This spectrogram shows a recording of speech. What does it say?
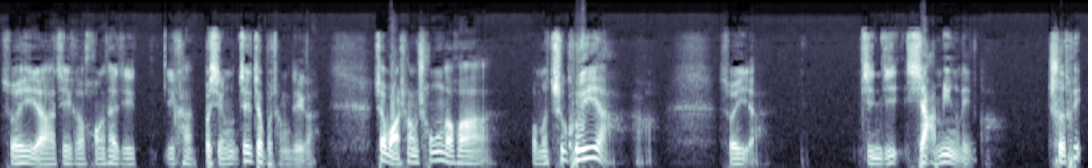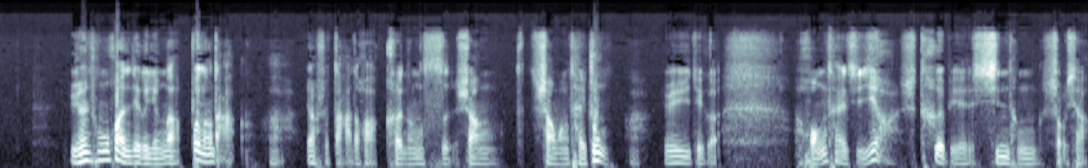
所以啊，这个皇太极一看不行，这这不成，这个这往上冲的话，我们吃亏呀啊。所以啊，紧急下命令啊，撤退。袁崇焕这个营啊不能打啊，要是打的话，可能死伤伤亡太重啊。因为这个皇太极呀，是特别心疼手下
